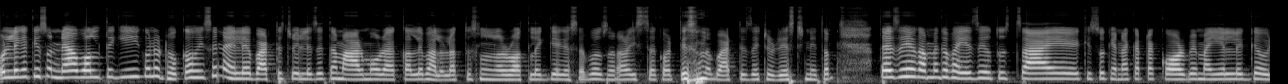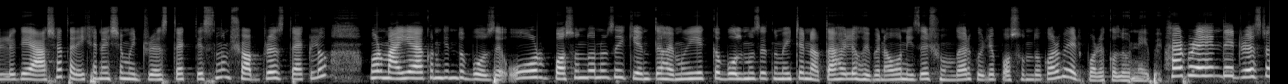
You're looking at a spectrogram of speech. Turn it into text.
ওর লিগে কিছু নেওয়া বলতে গিয়েই করলে ঢোকা হয়েছে না এলে বাড়তে চলে যেতাম, আর মোর একালে ভালো লাগতেছিল না, রথ লেগে গেছে বোঝেন আর ইচ্ছা করতেছিল বাড়তে যে একটু রেস্ট নিতাম। তাই যাই হোক আমাকে ভাইয়া যেহেতু চায়, কিছু কেনাকাটা করবে, মাইয়ের লেগে ওই লেগে আসা, তার এখানে এসে আমি ড্রেস দেখতেছিলাম। সব ড্রেস দেখল। মোর মাইয়া এখন কিন্তু বোঝে, ওর পছন্দ অনুযায়ী কিনতে হয়। মুই একটু বলব যে, তুমি এটা নাও, তাহলে হইবে না। ও নিজে সুন্দর করে পছন্দ করবে, এরপরে কলেও নেবে। তারপরে এখান দিয়ে ড্রেসটা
